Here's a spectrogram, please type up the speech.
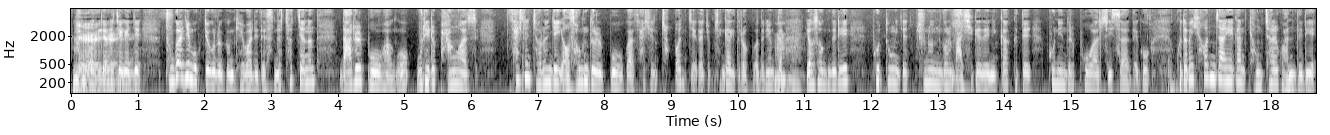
하는 예, 것 때문에 예, 제가 예. 이제 두 가지 목적으로 그건 개발이 됐습니다. 첫째는 나를 보호하고 우리를 방어할 수. 사실은 저는 이제 여성들 보호가 사실은 첫 번째가 좀 생각이 들었거든요. 그러니까 여성들이 보통 이제 주는 걸 마시게 되니까 그때 본인들 보호할 수 있어야 되고 그다음에 현장에 간 경찰관들이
